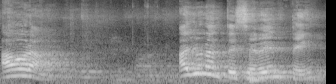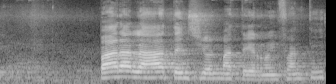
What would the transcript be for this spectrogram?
Ahora, hay un antecedente para la atención materno-infantil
